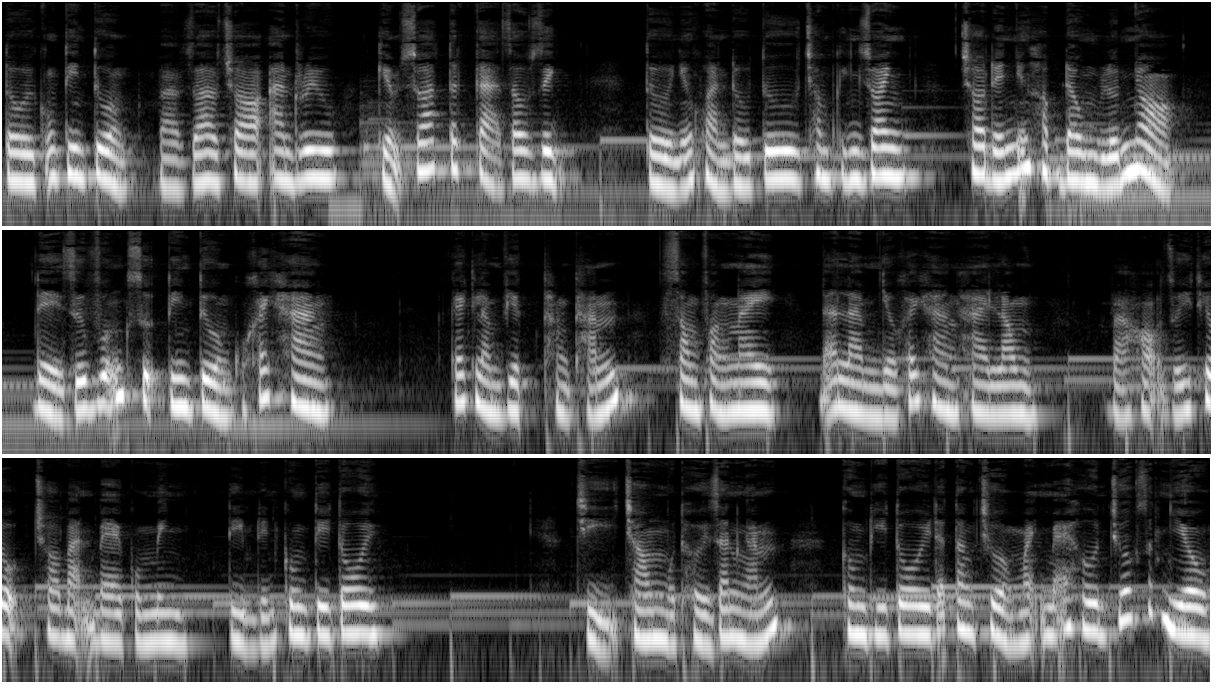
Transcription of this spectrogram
Tôi cũng tin tưởng và giao cho andrew kiểm soát tất cả giao dịch, từ những khoản đầu tư trong kinh doanh cho đến những hợp đồng lớn nhỏ để giữ vững sự tin tưởng của khách hàng. Cách làm việc thẳng thắn, song phẳng này đã làm nhiều khách hàng hài lòng và họ giới thiệu cho bạn bè của mình tìm đến công ty tôi. Chỉ trong một thời gian ngắn, công ty tôi đã tăng trưởng mạnh mẽ hơn trước rất nhiều.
